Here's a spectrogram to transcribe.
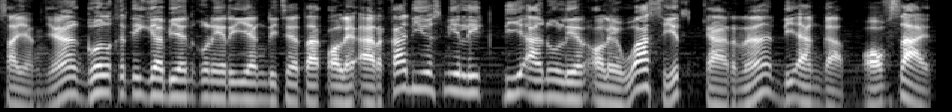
Sayangnya gol ketiga Bianconeri yang dicetak oleh Arkadius Milik dianulir oleh wasit karena dianggap offside.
